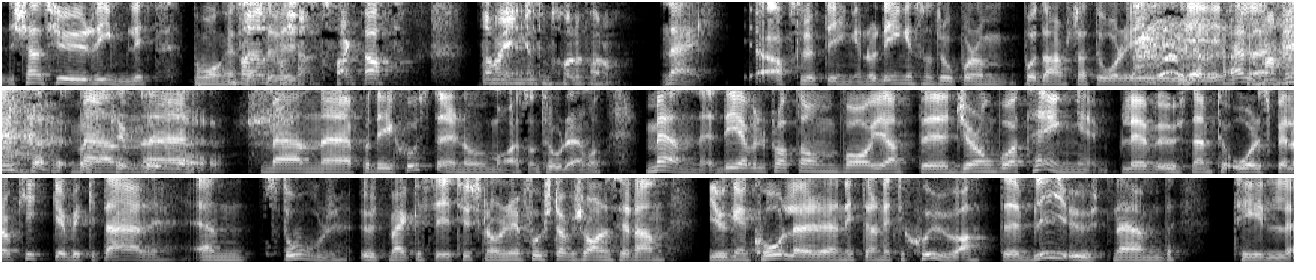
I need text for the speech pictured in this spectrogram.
det känns ju rimligt på många sätt och vis. faktiskt. Det var ingen som trodde på dem. Nej, absolut ingen. Och det är ingen som tror på, dem, på Darmstadt i år i, i, heller. men, säga eh, men eh, på Dirk Schuster är det nog många som tror däremot. Men det jag vill prata om var ju att eh, Jerome Boateng blev utnämnd till årets spelare av kicker, vilket är en stor utmärkelse i Tyskland. Och det är den första försvararen sedan Jürgen Kohler eh, 1997 att bli utnämnd till,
